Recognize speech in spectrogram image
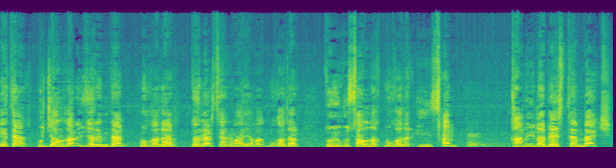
yeter. Bu canlılar üzerinden bu kadar döner sermaye bak bu kadar duygusallık bu kadar insan kanıyla beslenmek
